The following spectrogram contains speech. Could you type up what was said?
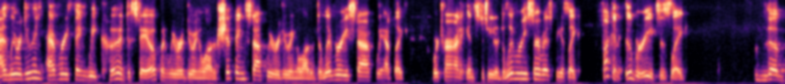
and we were doing everything we could to stay open. We were doing a lot of shipping stuff. We were doing a lot of delivery stuff. We had like we're trying to institute a delivery service because like fucking Uber Eats is like the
